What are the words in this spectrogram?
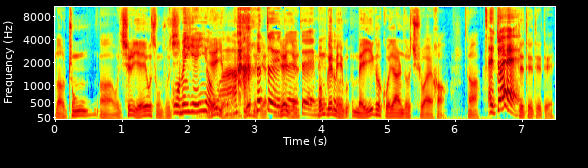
老中啊，我其实也有种族歧视，我们也有，也有，也很严。对对对，我们给每每一个国家人都取外号啊。哎，对，对对对对，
